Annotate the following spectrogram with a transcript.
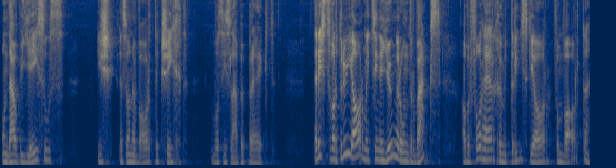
Und auch bei Jesus ist so eine Wartegeschichte, wo sein Leben prägt. Er ist zwar drei Jahre mit seinen Jüngern unterwegs, aber vorher kommen 30 Jahre vom Warten.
